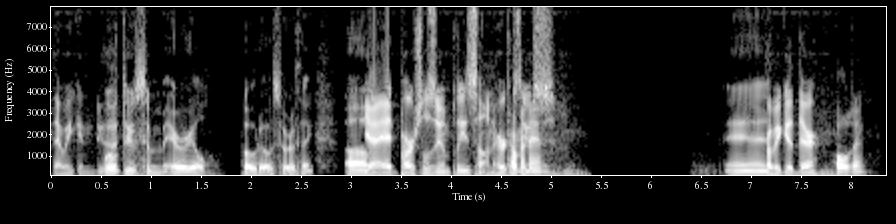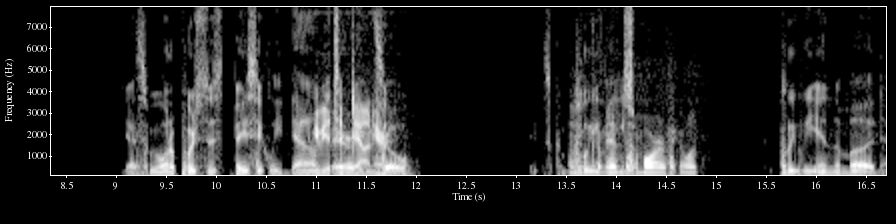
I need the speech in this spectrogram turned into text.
then we can do we'll that do too. some aerial photo sort of thing. Um, yeah, Ed, partial zoom, please, on Herc Coming in. And Probably good there. Holding. yes, we want to push this basically down. Give you a tip down here. So it's completely Come in some more if you want. completely in the mud.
